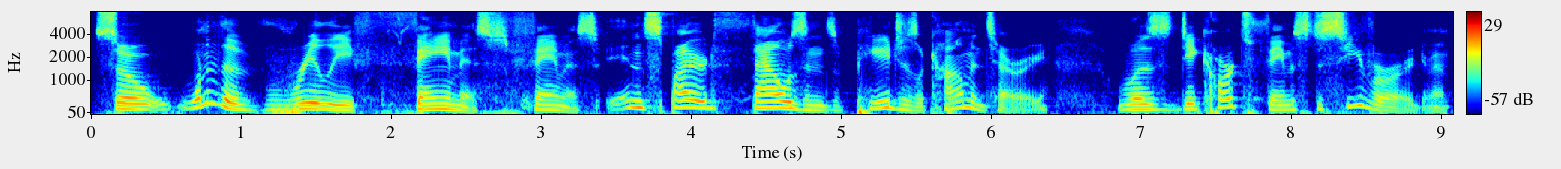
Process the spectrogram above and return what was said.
So, one of the really famous, famous, inspired thousands of pages of commentary was Descartes' famous deceiver argument.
